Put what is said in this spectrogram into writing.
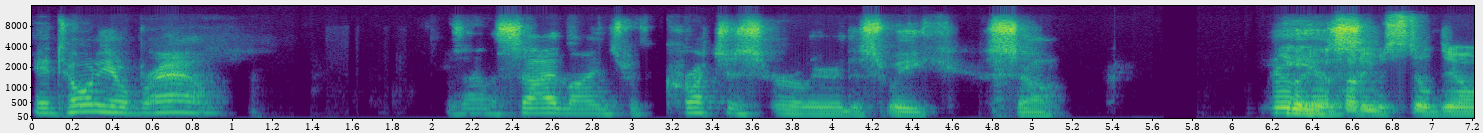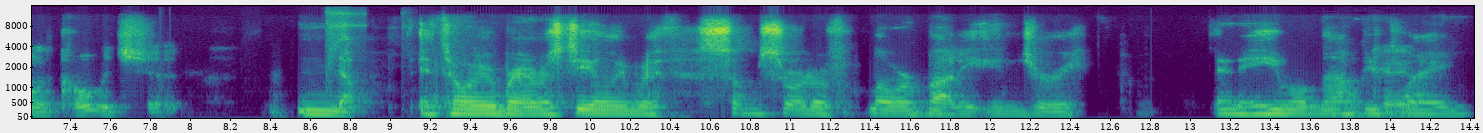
Antonio Brown was on the sidelines with crutches earlier this week. So, Really, He I thought he was still dealing with COVID shit. no, Antonio Brown is dealing with some sort of lower body injury, and he will not be playing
